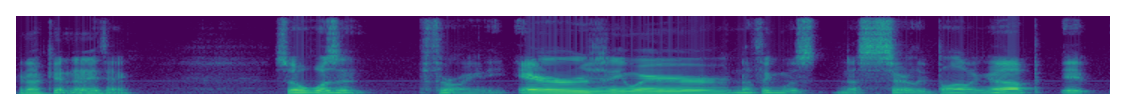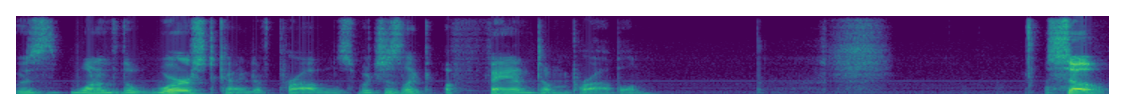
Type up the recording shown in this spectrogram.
you're not getting anything. So it wasn't throwing any errors anywhere. Nothing was necessarily blowing up. It was one of the worst kind of problems, which is like a phantom problem. So,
